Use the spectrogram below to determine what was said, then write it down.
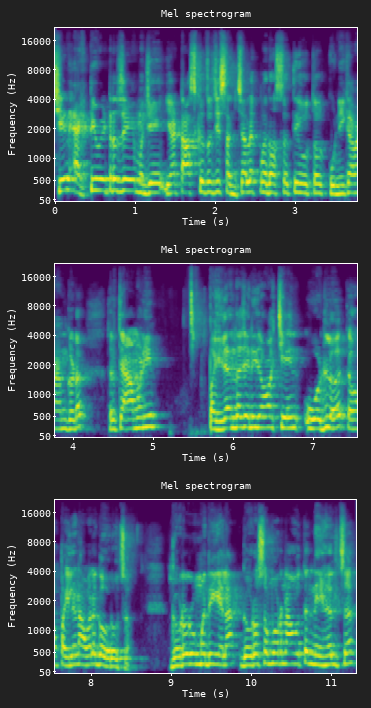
चेन ऍक्टिव्हेटर जे म्हणजे या टास्कचं जे संचालक पद असतं ते होतं कुनिका मॅमकडं तर त्यामुळे पहिल्यांदा ज्यांनी जेव्हा चेन ओढलं तेव्हा पहिलं नाव आलं गौरवचं. गौरव रूममध्ये गेला. गौरव समोर नाव होतं नेहलचं.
